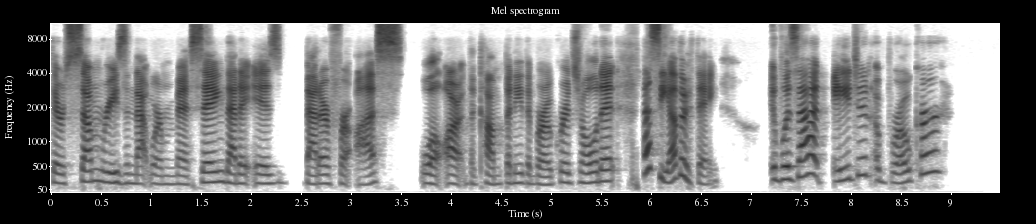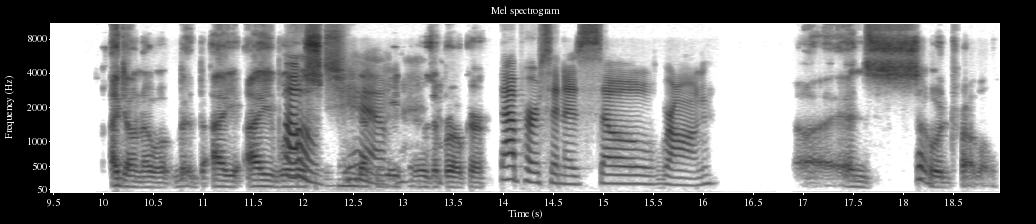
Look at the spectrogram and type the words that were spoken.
there's some reason that we're missing that it is better for us well our the company the brokerage to hold it that's the other thing It- was that agent a broker I don't know, but I I will Oh, assume that was a broker that person is so wrong uh, and so in trouble.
